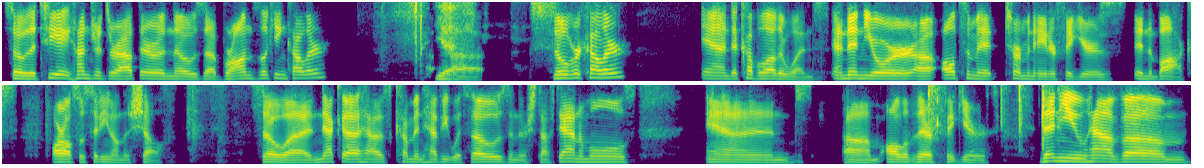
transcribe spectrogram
So the T800s are out there in those uh, bronze looking color, yes. uh, silver color, and a couple other ones. And then your uh, ultimate Terminator figures in the box are also sitting on the shelf. So uh, NECA has come in heavy with those and their stuffed animals and um, all of their figures. Then you have um,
